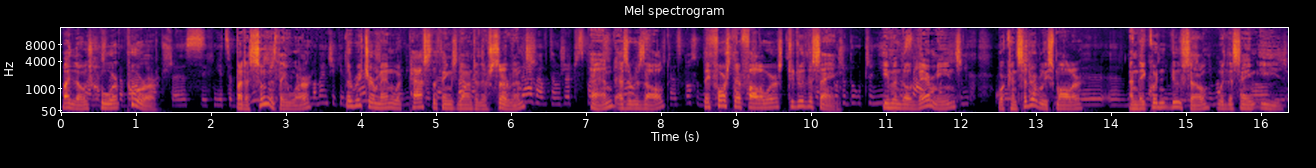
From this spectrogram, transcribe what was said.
by those who were poorer. But as soon as they were, the richer men would pass the things down to their servants, and as a result, they forced their followers to do the same, even though their means were considerably smaller and they couldn't do so with the same ease.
